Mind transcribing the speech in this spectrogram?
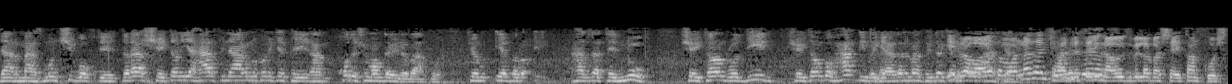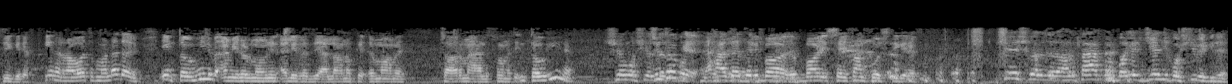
در مضمون چی گفته؟ داره از شیطان یه حرفی نقل می‌کنه که پیغمبر خود شما هم دلیل روایت گفت که حضرت نوح شیطان رو دید شیطان گفت حقی به گردن من پیدا کرد این روایت ما نداریم که حضرت علی درست. نعوذ بالله با شیطان کشتی گرفت. این روایت ما نداریم. این توهین به امیرالمومنین علی رضی الله عنه که امام چهارم اهل سنت این توهینه. چه مشکل داره چطور که حضرت علی با با شیطان کشتی گرفت؟ چه اشکالی داره؟ حالا فرض کن با یک جنی کشتی بگیره.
